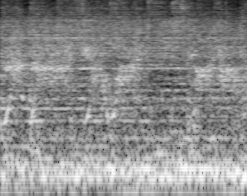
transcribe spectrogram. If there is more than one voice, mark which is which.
Speaker 1: The night you wake, smile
